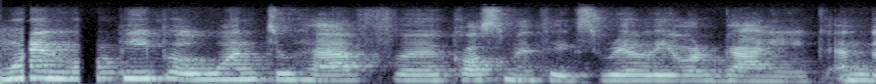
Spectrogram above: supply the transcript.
more and more people want to have uh, cosmetics really organic. And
